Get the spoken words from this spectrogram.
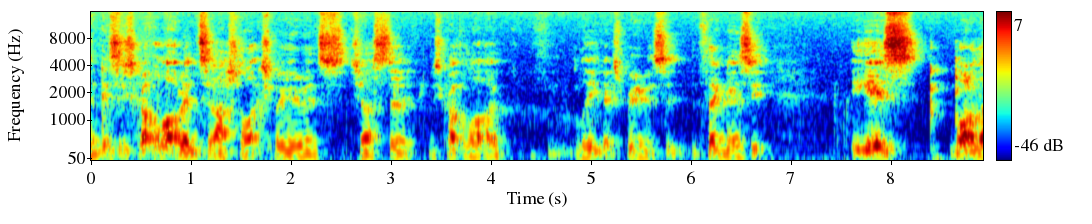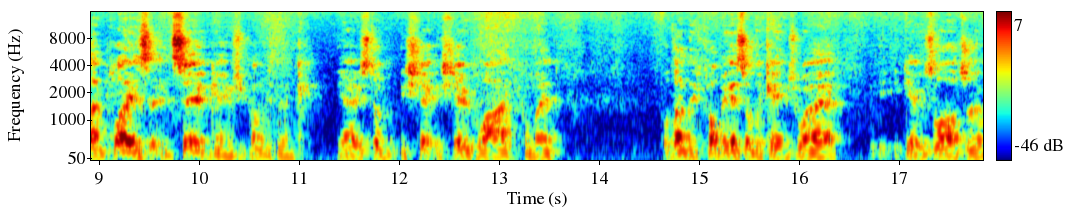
thing is, he's got a lot of international experience, Chester. He's got a lot of league experience. The thing is, he, he is one of them players that in certain games you probably think, yeah, he's done. He, sho- he showed why he come in. But then there probably is other games where he goes larger.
